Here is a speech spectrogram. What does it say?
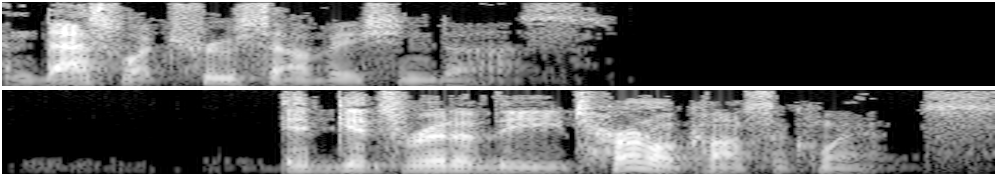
And that's what true salvation does. It gets rid of the eternal consequence,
